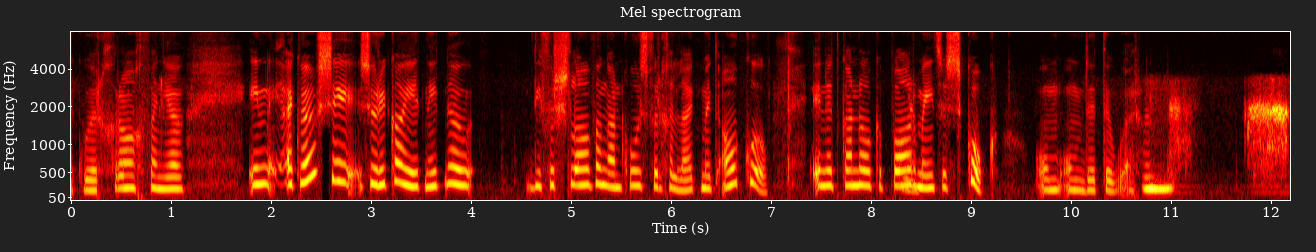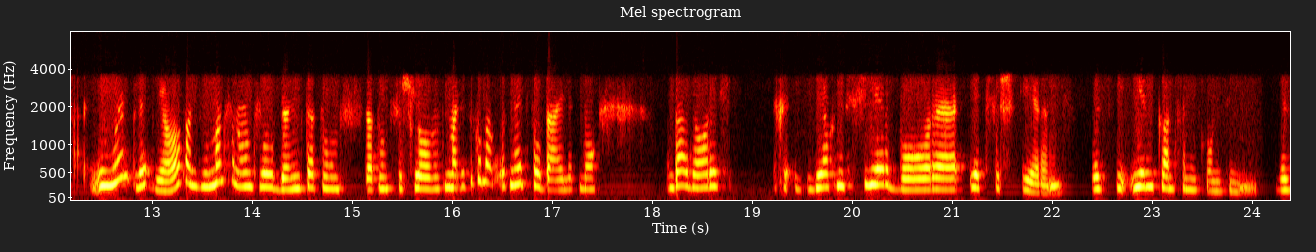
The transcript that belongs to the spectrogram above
Ek hoor graag van jou. En ek wou sê Sorika het net nou die verslawing aan kos vergelyk met alkohol en dit kan dalk 'n paar ja. mense skok om om dit te hoor. Mm. Moontlik ja, want niemand van ons wil dink dat ons dat ons verslaaf is, maar dit kom ook net vir duidelik maak. Onthou daar is diagnoseerbare eetversteurings. Dis die een kant van die konsum. Dis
